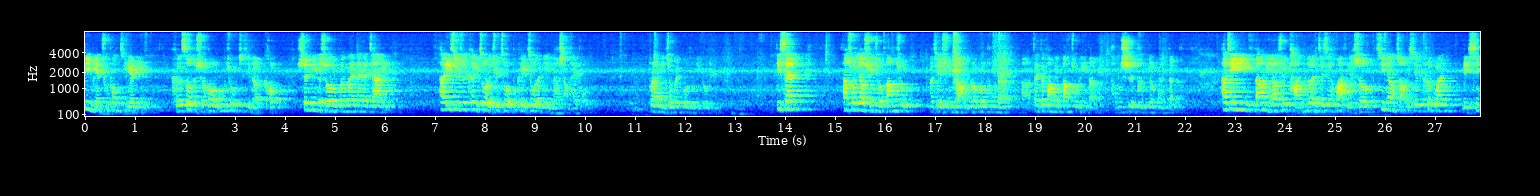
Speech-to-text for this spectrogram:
避免触碰自己的脸，咳嗽的时候捂住自己的口，生病的时候乖乖待在家里。他的意思就是可以做的去做，不可以做的你也不要想太多，不然你就会过度的忧虑。第三，他说要寻求帮助。而且寻找能够沟通的啊，在这方面帮助你的同事、朋友等等。他建议，当你要去谈论这些话题的时候，尽量找一些客观、理性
